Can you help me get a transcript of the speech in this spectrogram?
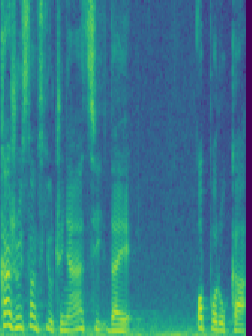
Kažu islamski učenjaci da je oporuka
